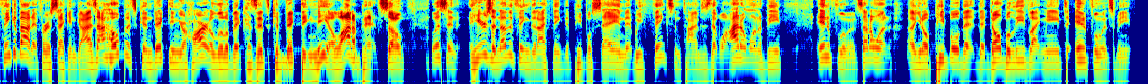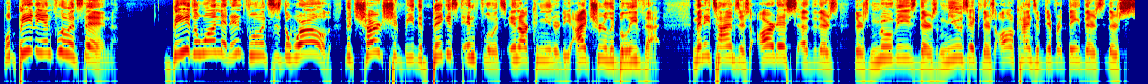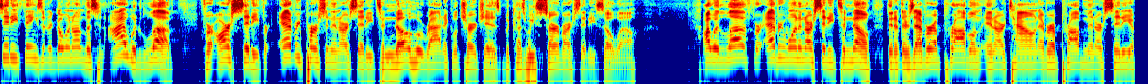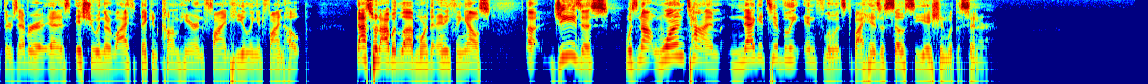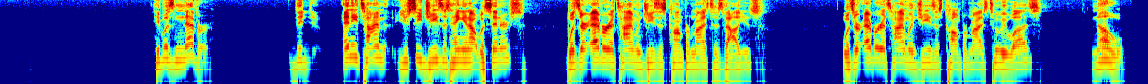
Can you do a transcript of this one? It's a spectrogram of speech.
Think about it for a second, guys. I hope it's convicting your heart a little bit because it's convicting me a lot of bit. So, listen, here's another thing that I think that people say and that we think sometimes is that, well, I don't want to be influenced. I don't want, uh, you know, people that, that don't believe like me to influence me. Well, be the influence then. Be the one that influences the world. The church should be the biggest influence in our community. I truly believe that. Many times there's artists, uh, there's there's movies, there's music, there's all kinds of different things. There's there's city things that are going on. Listen, I would love for our city, for every person in our city to know who Radical Church is because we serve our city so well. I would love for everyone in our city to know that if there's ever a problem in our town, ever a problem in our city, if there's ever an issue in their life, that they can come here and find healing and find hope. That's what I would love more than anything else. Uh, Jesus was not one time negatively influenced by his association with the sinner. He was never. Did any time you see Jesus hanging out with sinners, was there ever a time when Jesus compromised his values? Was there ever a time when Jesus compromised who he was? No.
